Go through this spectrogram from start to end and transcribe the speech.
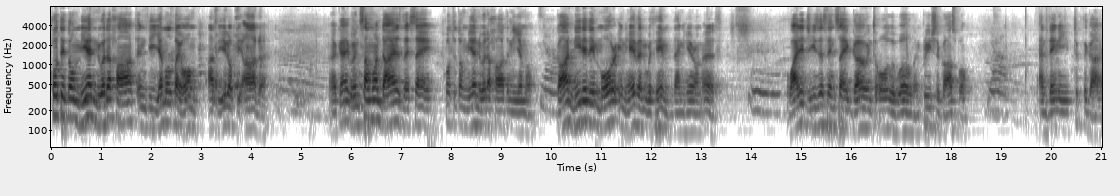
God het hom meer nodig gehad in die hemel by hom as hier op die aarde. Okay, when someone dies, they say God het hom meer nodig gehad in die hemel. Ja. God needed him more in heaven with him than here on earth. Why did Jesus then say, Go into all the world and preach the gospel? Ja. And then he took the guy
